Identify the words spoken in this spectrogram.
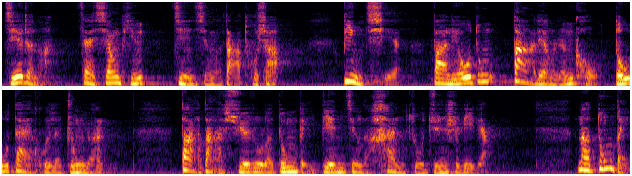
接着呢，在襄平进行了大屠杀，并且把辽东大量人口都带回了中原，大大削弱了东北边境的汉族军事力量。那东北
